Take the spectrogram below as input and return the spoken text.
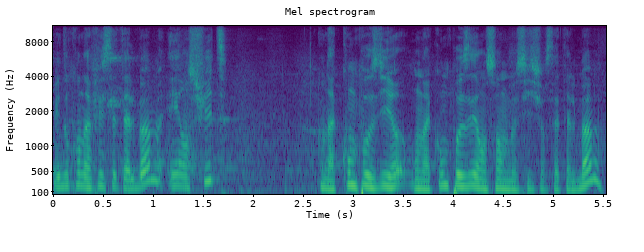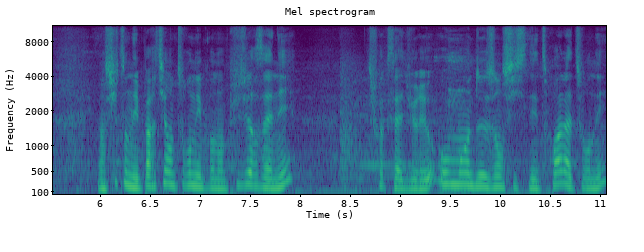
Mais donc on a fait cet album et ensuite on a composé, on a composé ensemble aussi sur cet album. Et ensuite on est parti en tournée pendant plusieurs années. Je crois que ça a duré au moins deux ans, si ce n'est trois, la tournée.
